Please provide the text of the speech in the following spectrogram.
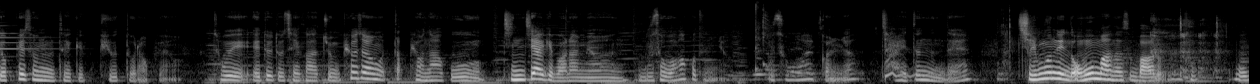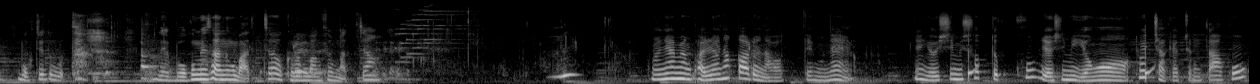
옆에서는 되게 비웃더라고요. 저희 애들도 제가 좀 표정 딱 변하고 진지하게 말하면 무서워하거든요. 무서워할걸요? 잘 듣는데 질문이 너무 많아서 말을 먹, 먹지도 못하. 네 먹으면서 하는 거 맞죠? 그런 방송 맞죠? 왜냐면 관련 학과를 나왔기 때문에 그냥 열심히 수업 듣고 열심히 영어 토익 자격증 따고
